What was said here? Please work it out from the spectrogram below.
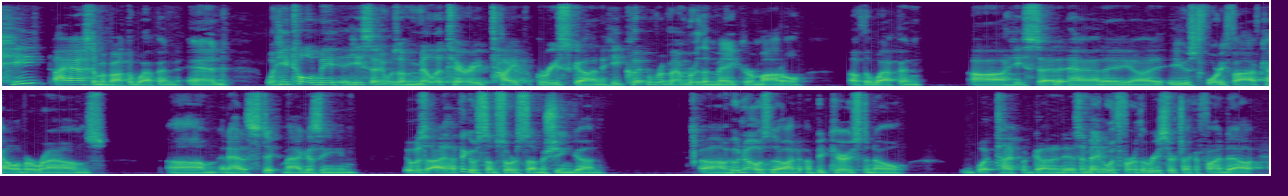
he. I asked him about the weapon, and what he told me, he said it was a military type grease gun. He couldn't remember the make or model of the weapon. Uh, he said it had a uh, it used 45 caliber rounds, um, and it had a stick magazine. It was, I I think, it was some sort of submachine gun. Uh, who knows though? I'd, I'd be curious to know what type of gun it is, and maybe with further research, I could find out.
